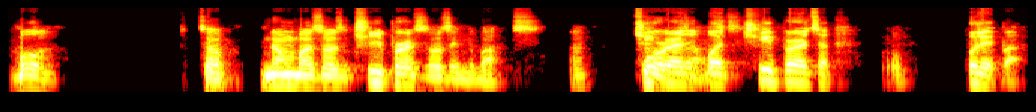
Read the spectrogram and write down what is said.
Boom. So numbers was three persons was in the box. Three Four person, but three person, pull it back.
